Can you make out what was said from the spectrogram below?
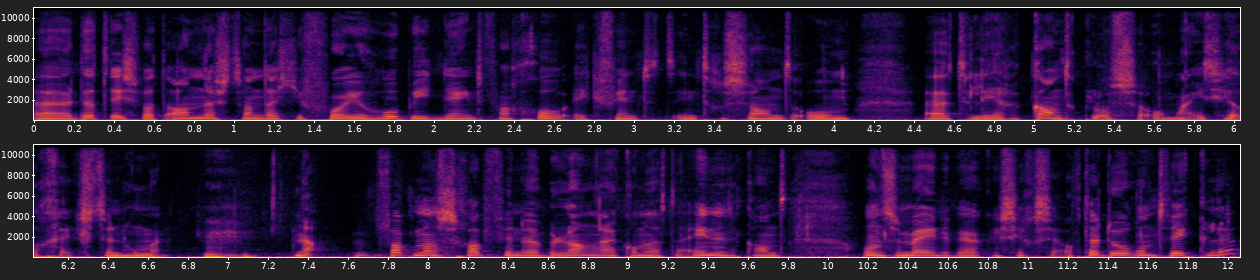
Uh, dat is wat anders dan dat je voor je hobby denkt van... goh, ik vind het interessant om uh, te leren kantklossen. Om maar iets heel geks te noemen. Mm-hmm. Nou, vakmanschap vinden we belangrijk omdat aan de ene kant onze medewerkers zichzelf daardoor ontwikkelen.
